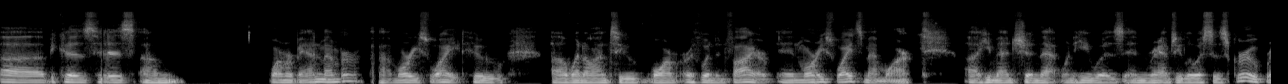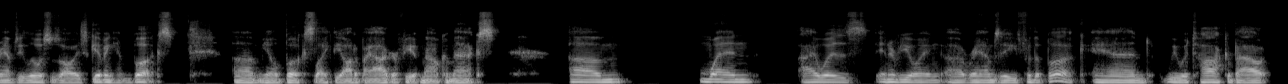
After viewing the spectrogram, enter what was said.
uh, because his um, former band member uh, maurice white who uh, went on to form Earth, Wind, and Fire. In Maurice White's memoir, uh, he mentioned that when he was in Ramsey Lewis's group, Ramsey Lewis was always giving him books, um, you know, books like the autobiography of Malcolm X. Um, when I was interviewing uh, Ramsey for the book, and we would talk about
